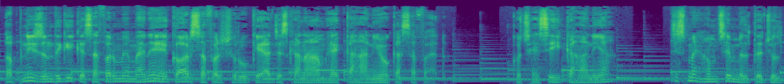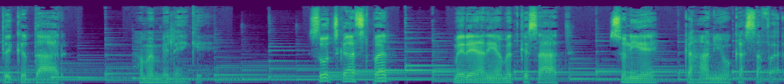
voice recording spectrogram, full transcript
अपनी ज़िंदगी के सफ़र में मैंने एक और सफ़र शुरू किया, जिसका नाम है कहानियों का सफ़र। कुछ ऐसी ही कहानियाँ, जिसमें हमसे मिलते जुलते किरदार हमें मिलेंगे। सोचकास्ट पर मेरे यानी अमित के साथ सुनिए कहानियों का सफ़र।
